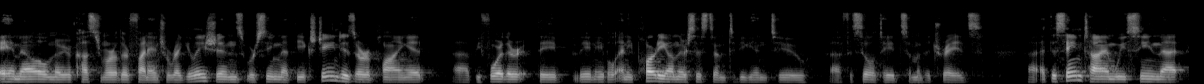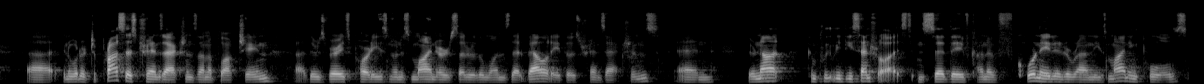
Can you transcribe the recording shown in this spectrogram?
AML, Know Your Customer, other financial regulations, we're seeing that the exchanges are applying it uh, before they, they enable any party on their system to begin to uh, facilitate some of the trades. Uh, at the same time, we've seen that uh, in order to process transactions on a blockchain, uh, there's various parties known as miners that are the ones that validate those transactions, and they're not completely decentralized. Instead, they've kind of coordinated around these mining pools,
